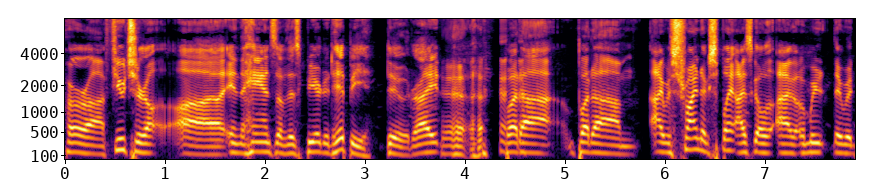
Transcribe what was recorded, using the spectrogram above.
her uh, future uh, in the hands of this bearded hippie dude, right? but uh, but um, I was trying to explain. I was go. I, we, they were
